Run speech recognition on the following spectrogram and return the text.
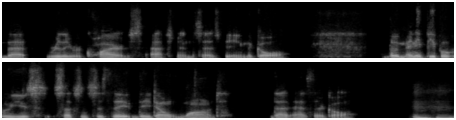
that really requires abstinence as being the goal. But many people who use substances they they don't want that as their goal. Mm-hmm.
